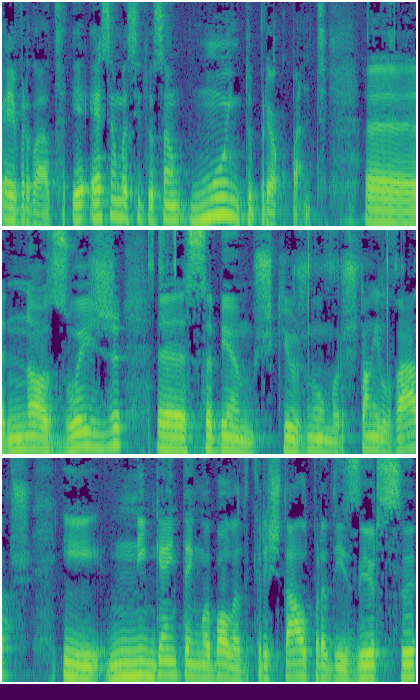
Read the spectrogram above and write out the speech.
é verdade. Essa é uma situação muito preocupante. Uh, nós hoje uh, sabemos que os números estão elevados e ninguém tem uma bola de cristal para dizer se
